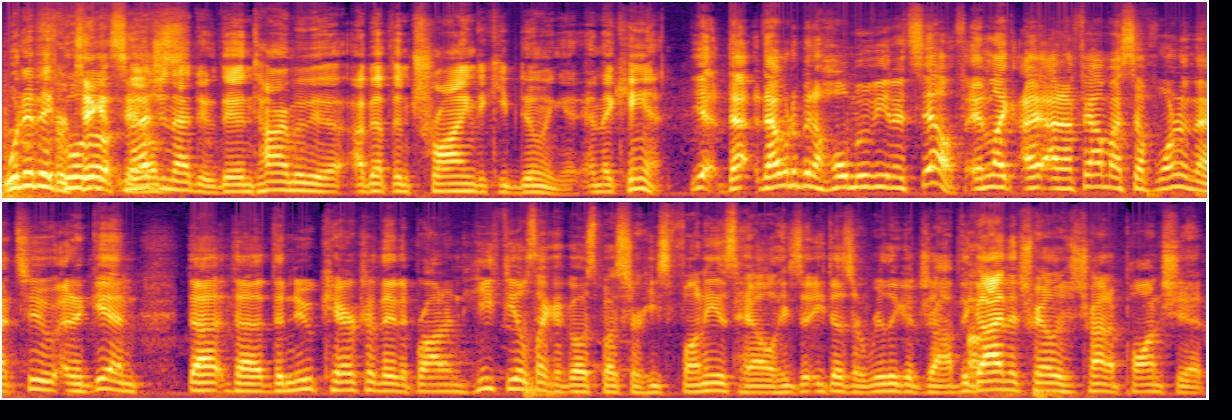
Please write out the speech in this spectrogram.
Wouldn't it be cool? Imagine sales. that, dude. The entire movie about them trying to keep doing it, and they can't. Yeah, that that would have been a whole movie in itself. And like, I, and I found myself wondering that too. And again, the the the new character they that brought in, he feels like a Ghostbuster. He's funny as hell. He's he does a really good job. The guy in the trailer who's trying to pawn shit,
